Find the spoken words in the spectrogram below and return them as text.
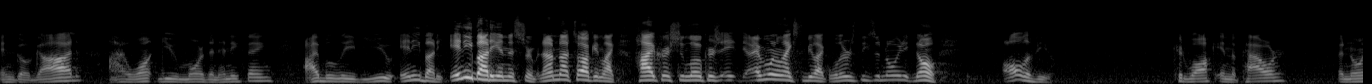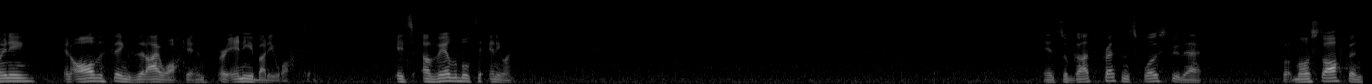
and go, God, I want you more than anything. I believe you, anybody, anybody in this room, and I'm not talking like high Christian, low Christian, eh, everyone likes to be like, well, there's these anointing. No, all of you could walk in the power, anointing, and all the things that I walk in, or anybody walks in. It's available to anyone. And so God's presence flows through that. But most often,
